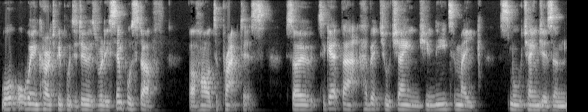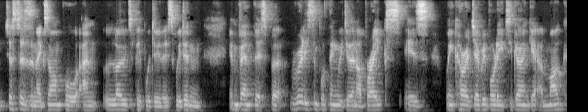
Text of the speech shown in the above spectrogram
what, what we encourage people to do is really simple stuff but hard to practice. So to get that habitual change, you need to make small changes. And just as an example, and loads of people do this, we didn't invent this, but really simple thing we do in our breaks is we encourage everybody to go and get a mug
